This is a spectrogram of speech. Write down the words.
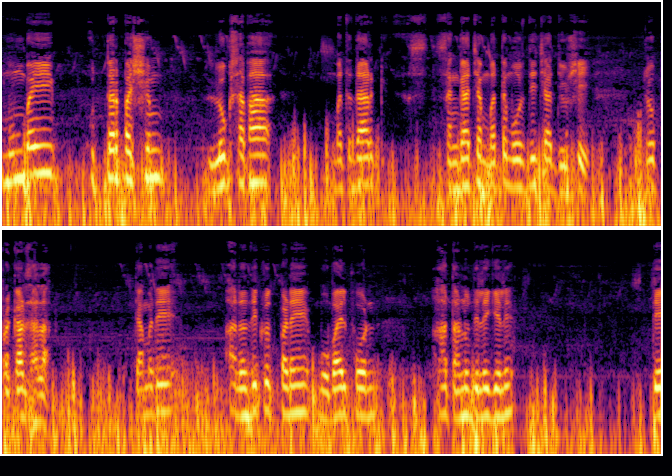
मुंबई उत्तर पश्चिम लोकसभा मतदार संघाच्या मतमोजणीच्या दिवशी जो प्रकार झाला त्यामध्ये अनधिकृतपणे मोबाईल फोन हात आणून दिले गेले. ते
